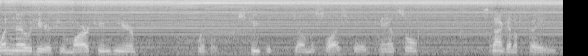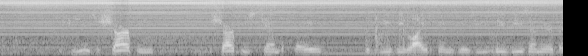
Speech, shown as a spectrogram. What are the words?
One note here, if you're marking here with a stupid dumb slice fed pencil, it's not going to fade. If you use a Sharpie, the Sharpies tend to fade with UV light there's UVs on there, but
